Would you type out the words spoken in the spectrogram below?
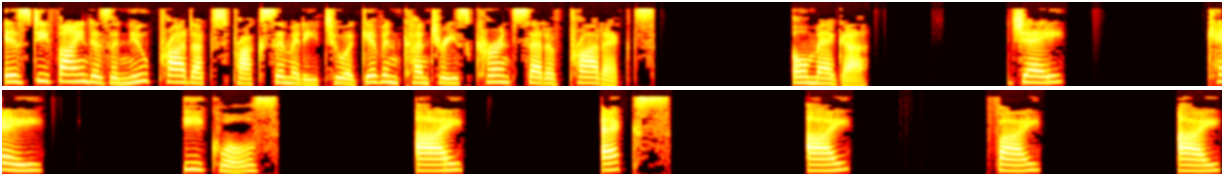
is defined as a new product's proximity to a given country's current set of products omega j k equals I X I Phi I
